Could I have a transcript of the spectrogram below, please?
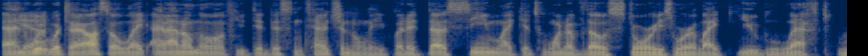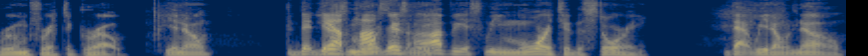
and Yeah. whi- which I also like. And I don't know if you did this intentionally, but it does seem like it's one of those stories where like you left room for it to grow. You know, Th- Yeah, there's more. There's obviously more to the story that we don't know,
